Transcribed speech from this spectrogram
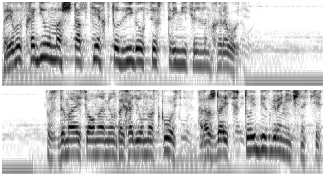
превосходил масштаб тех, кто двигался в стремительном хороводе. Вздымаясь волнами, он проходил насквозь, рождаясь в той безграничности,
